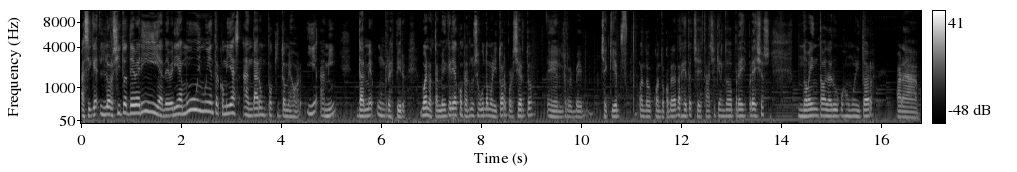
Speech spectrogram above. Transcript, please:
Así que Lorcito debería, debería muy, muy entre comillas, andar un poquito mejor. Y a mí darme un respiro. Bueno, también quería comprar un segundo monitor, por cierto. El, chequeé cuando, cuando compré la tarjeta, estaba chequeando precios. 90 dólares un monitor. Para.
